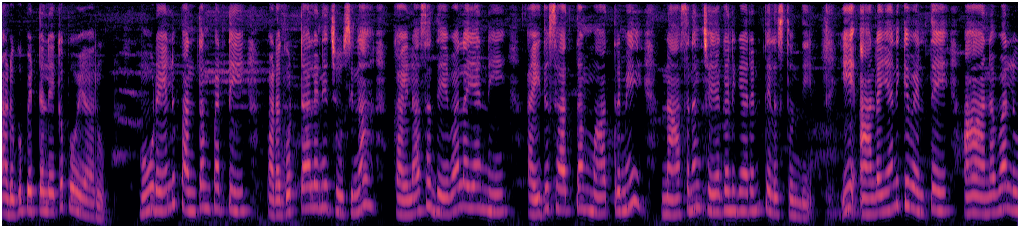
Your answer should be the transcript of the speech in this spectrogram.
అడుగు పెట్టలేకపోయారు. మూడేళ్ళు పంతం పట్టి పడగొట్టాలని చూసిన కైలాస దేవాలయాన్ని ఐదు శాతం మాత్రమే నాశనం చేయగలిగారని తెలుస్తుంది. ఈ ఆలయానికి వెళ్తే ఆ ఆనవాళ్ళు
